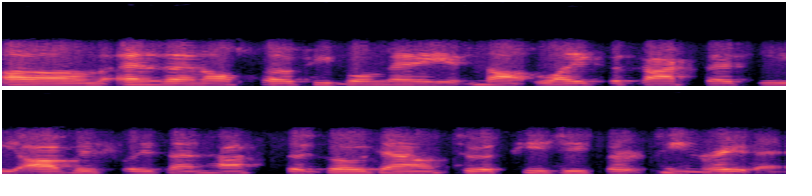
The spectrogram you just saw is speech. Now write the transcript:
Um, and then also people may not like the fact that he obviously then has to go down to a PG thirteen rating.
